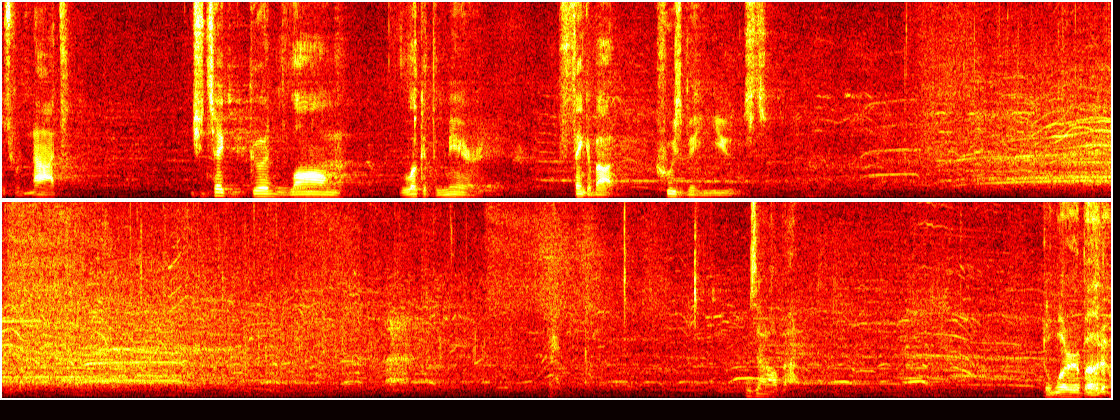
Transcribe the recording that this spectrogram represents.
which we're not, you should take a good, long look at the mirror. Think about who's being used. What's that all about? Don't worry about it.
